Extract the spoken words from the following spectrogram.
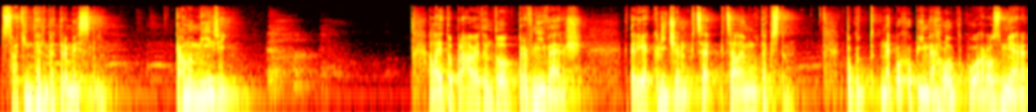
co tím ten Petr myslí? Kam míří? Ale je to právě tento první verš, který je klíčem k celému textu. Pokud nepochopíme hloubku a rozměr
